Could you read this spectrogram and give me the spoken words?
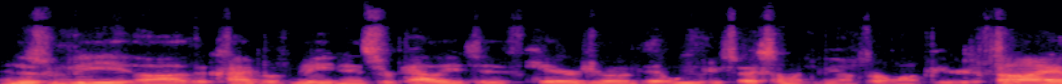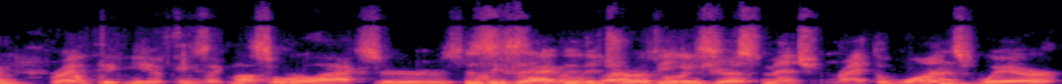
and this would be uh, the type of maintenance or palliative care drug that we would expect someone to be on for a long period of time. Right. I'm thinking of things like muscle relaxers. This is exactly the drug that you just mentioned, right? The ones where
